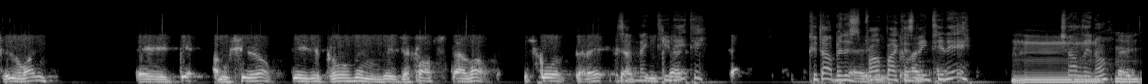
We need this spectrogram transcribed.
2 1. Uh, I'm sure David Provan was the first ever scored direct. Is that 1980? Could that have been as far back as 1980? Mm, Charlie, no? Mm,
